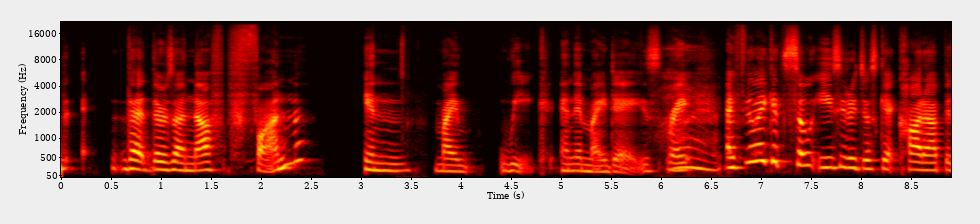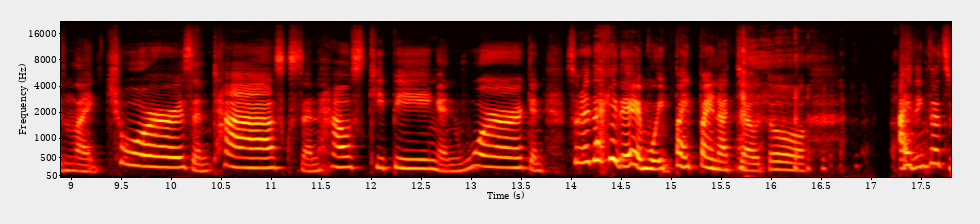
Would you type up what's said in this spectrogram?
th- that there's enough fun in my week and in my days, right? はい。 I feel like it's so easy to just get caught up in like chores and tasks and housekeeping and work and それだけでもういっぱいいっぱいになっちゃうと I think that's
